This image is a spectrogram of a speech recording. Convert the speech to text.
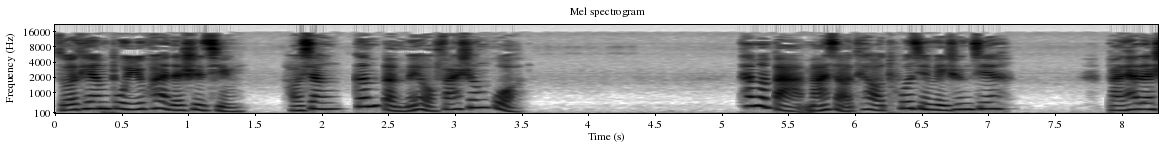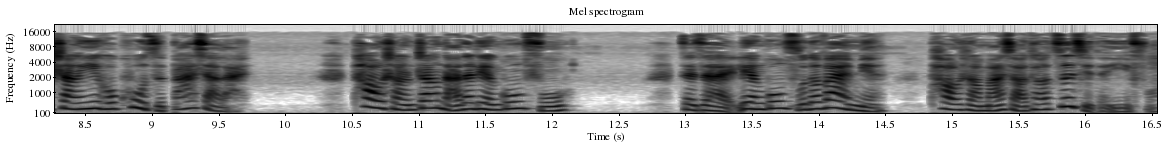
昨天不愉快的事情好像根本没有发生过。他们把马小跳拖进卫生间，把他的上衣和裤子扒下来，套上张达的练功服，再在练功服的外面套上马小跳自己的衣服。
